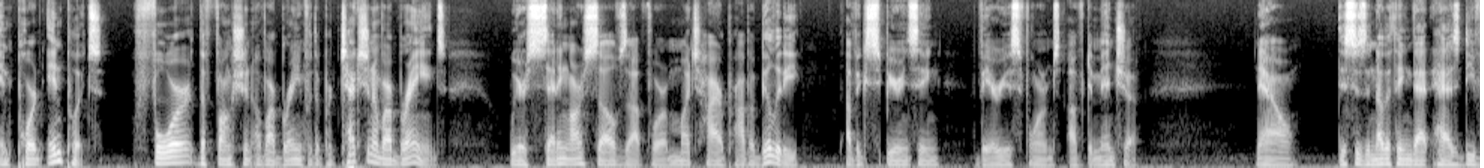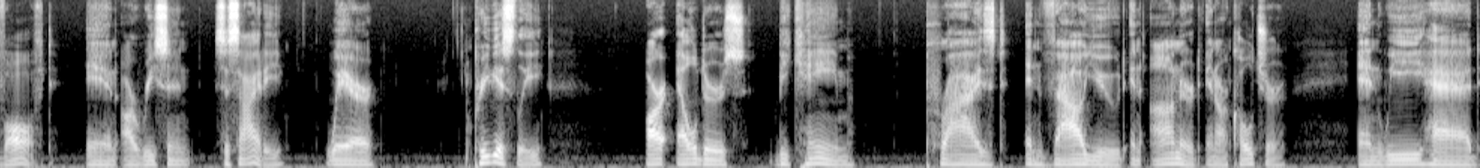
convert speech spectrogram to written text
important inputs for the function of our brain, for the protection of our brains, we are setting ourselves up for a much higher probability of experiencing various forms of dementia. Now, this is another thing that has devolved in our recent society where previously our elders became prized and valued and honored in our culture. And we had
